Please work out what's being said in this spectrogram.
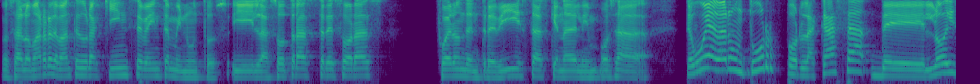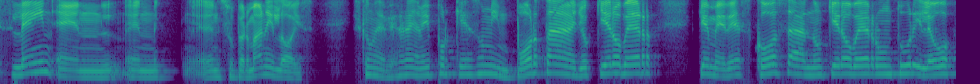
O sea, lo más relevante dura 15, 20 minutos. Y las otras tres horas fueron de entrevistas, que nadie le... O sea, te voy a dar un tour por la casa de Lois Lane en, en, en Superman y Lois. Es como de verga, y a mí, ¿por qué eso me importa? Yo quiero ver que me des cosas, no quiero ver un tour y luego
